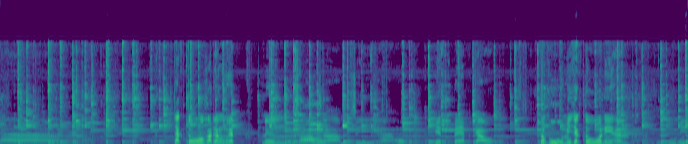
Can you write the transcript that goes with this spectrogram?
อ่าจักโตก็ทั้งหมดหนึ่งสองสามสี่ห้าหกเจ็ดแปดเก้าตัวผู้มีจักโตนี่หันตัวผู้นี่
